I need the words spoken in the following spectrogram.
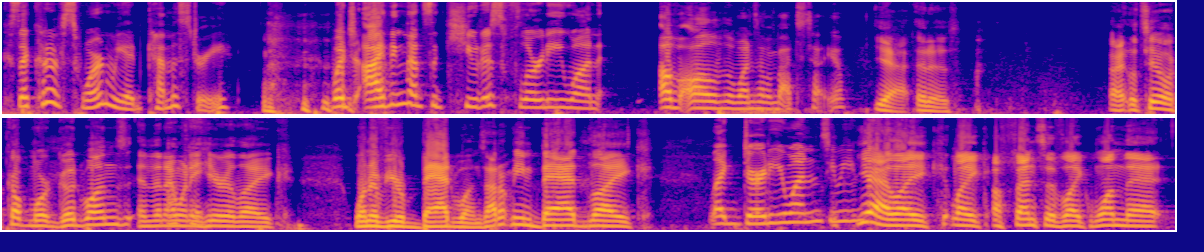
Because I could have sworn we had chemistry, which I think that's the cutest flirty one of all of the ones I'm about to tell you. Yeah, it is. All right, let's hear a couple more good ones, and then I want to Okay. hear like one of your bad ones. I don't mean bad like Like dirty ones, you mean? yeah, like like offensive, like one that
